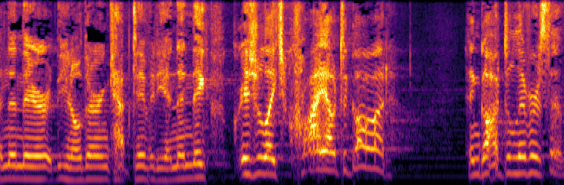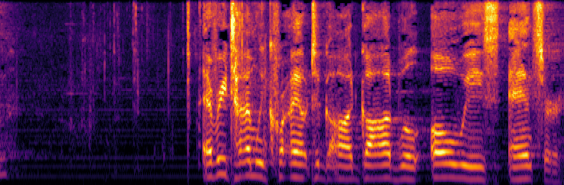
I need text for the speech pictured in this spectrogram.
and then they're, you know, they're in captivity. And then the Israelites cry out to God, and God delivers them. Every time we cry out to God, God will always answer.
